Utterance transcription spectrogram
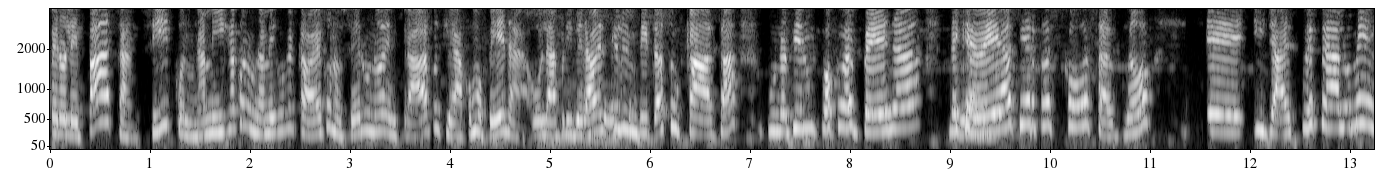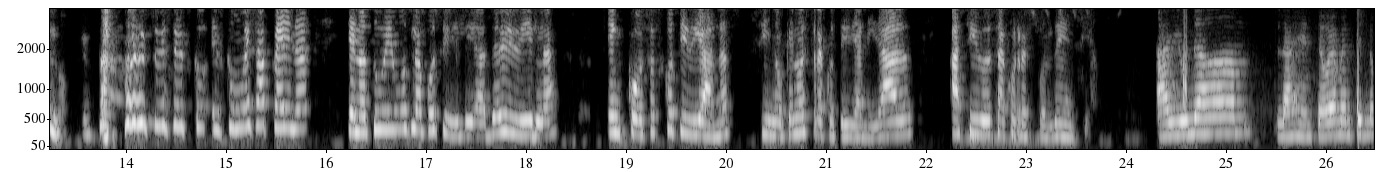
pero le pasan, ¿sí? Con una amiga, con un amigo que acaba de conocer, uno de entrada, pues le da como pena. O la primera vez que lo invita a su casa, uno tiene un poco de pena de que vea ciertas cosas, ¿no? Eh, y ya después te da lo mismo. Entonces es, es como esa pena que no tuvimos la posibilidad de vivirla en cosas cotidianas, sino que nuestra cotidianidad ha sido esa correspondencia. Hay una, la gente obviamente no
